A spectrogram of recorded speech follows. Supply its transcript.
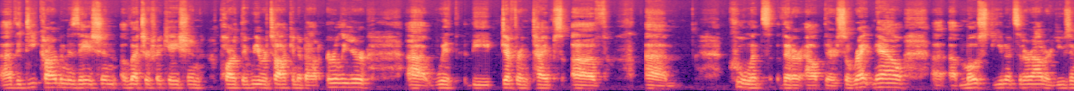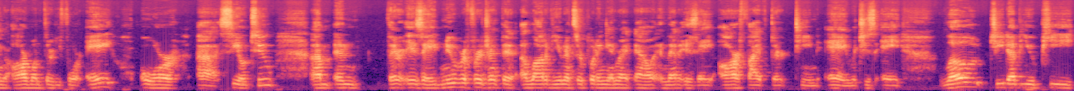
uh, the decarbonization, electrification part that we were talking about earlier uh, with the different types of um, coolants that are out there. So right now, uh, uh most units that are out are using R134A or uh, CO2, um, and there is a new refrigerant that a lot of units are putting in right now, and that is a R513A, which is a low GWP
